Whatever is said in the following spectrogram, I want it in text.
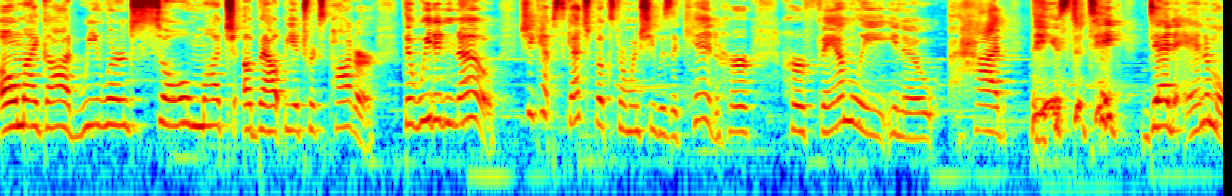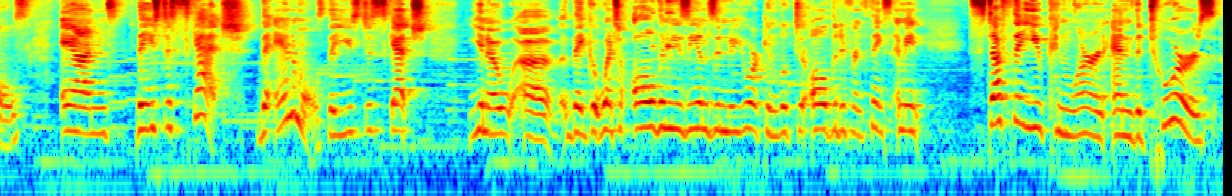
oh my God, we learned so much about Beatrix Potter that we didn't know. She kept sketchbooks from when she was a kid. Her her family, you know, had they used to take dead animals and they used to sketch the animals. They used to sketch, you know, uh, they go, went to all the museums in New York and looked at all the different things. I mean, stuff that you can learn and the tours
